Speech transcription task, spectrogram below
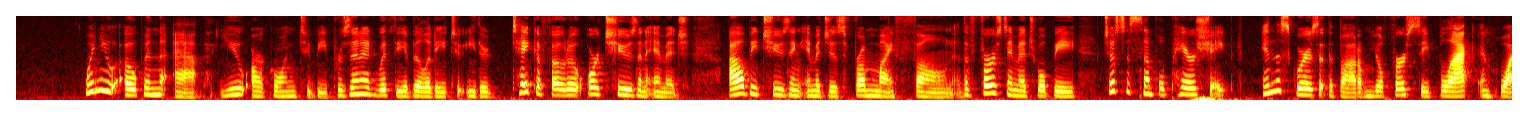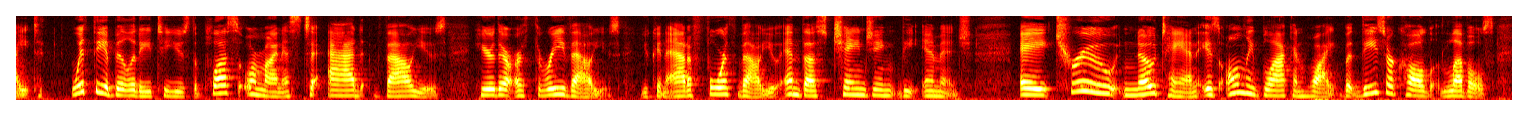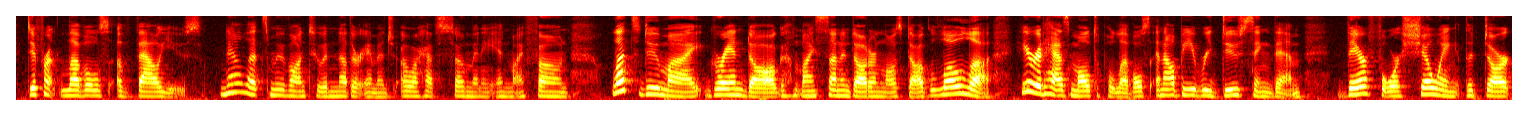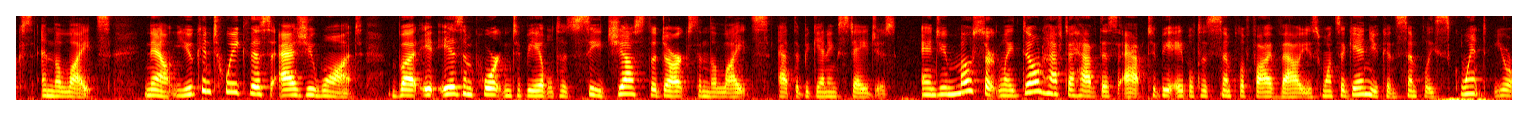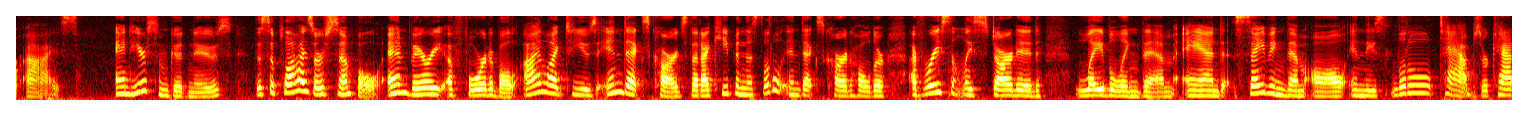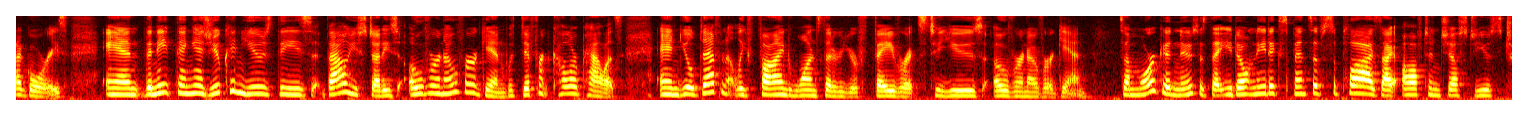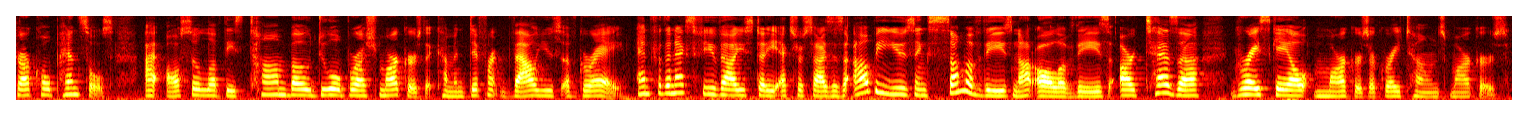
When you open the app, you are going to be presented with the ability to either take a photo or choose an image. I'll be choosing images from my phone. The first image will be just a simple pear shape. In the squares at the bottom, you'll first see black and white with the ability to use the plus or minus to add values. Here there are three values. You can add a fourth value and thus changing the image. A true notan is only black and white, but these are called levels, different levels of values. Now let's move on to another image. Oh, I have so many in my phone. Let's do my grand dog, my son and daughter-in-law's dog, Lola. Here it has multiple levels and I'll be reducing them, therefore showing the darks and the lights. Now, you can tweak this as you want, but it is important to be able to see just the darks and the lights at the beginning stages. And you most certainly don't have to have this app to be able to simplify values. Once again, you can simply squint your eyes. And here's some good news. The supplies are simple and very affordable. I like to use index cards that I keep in this little index card holder. I've recently started labeling them and saving them all in these little tabs or categories. And the neat thing is you can use these value studies over and over again with different color palettes. And you'll definitely find ones that are your favorites to use over and over again. Some more good news is that you don't need expensive supplies. I often just use charcoal pencils. I also love these Tombow dual brush markers that come in different values of gray. And for the next few value study exercises, I'll be using some of these, not all of these, Arteza grayscale markers or gray tones markers.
